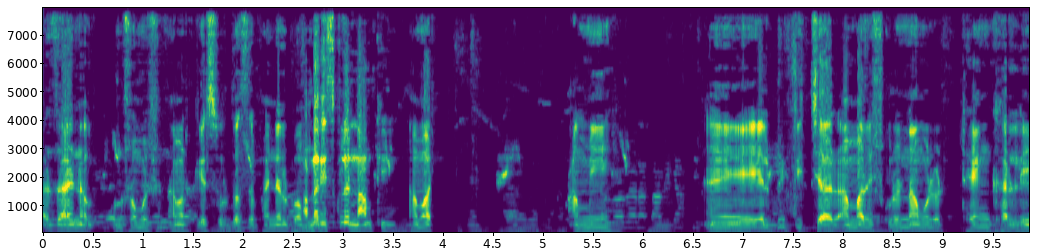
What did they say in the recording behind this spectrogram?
আর যাই না কোনো সমস্যা নাই আমার কেস চলতেছে ফাইনাল পাবো আপনার স্কুলের নাম কি? আমার আমি এলপি টিচার আমার স্কুলের নাম হলো Thengkhali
